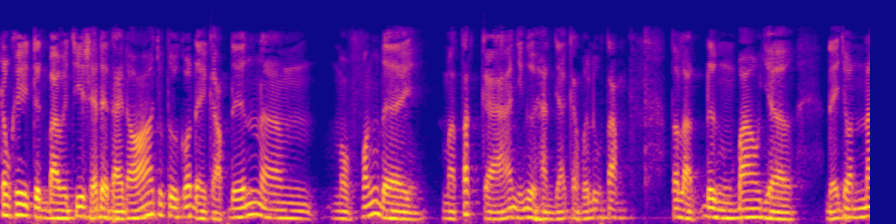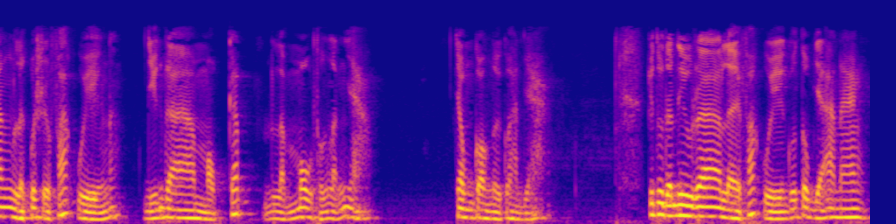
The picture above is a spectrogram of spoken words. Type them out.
Trong khi trình bày và chia sẻ đề tài đó, chúng tôi có đề cập đến um, một vấn đề mà tất cả những người hành giả cần phải lưu tâm đó là đừng bao giờ để cho năng lực của sự phát nguyện đó diễn ra một cách là mâu thuẫn lẫn nhau trong con người của hành giả. Chúng tôi đã nêu ra lời phát nguyện của tôn giả a nan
